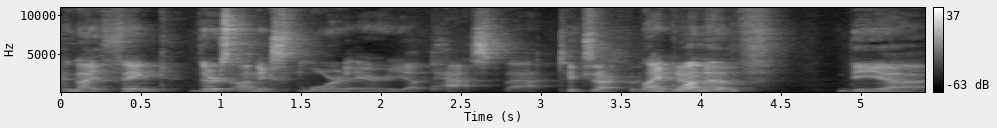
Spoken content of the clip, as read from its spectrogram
and I think there's unexplored area past that. Exactly. Like yeah. one of the uh,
